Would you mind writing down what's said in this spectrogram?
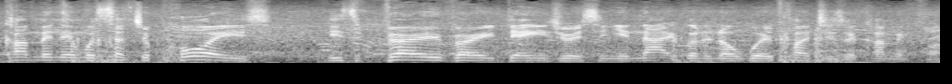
coming in with such a poise, he's very, very dangerous, and you're not going to know where punches are coming from.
